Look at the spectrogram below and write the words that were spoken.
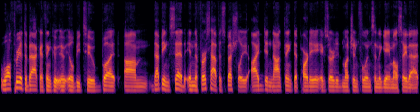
Well, three at the back, I think it, will be two. But um, that being said, in the first half, especially, I did not think that Partey exerted much influence in the game. I'll say that.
